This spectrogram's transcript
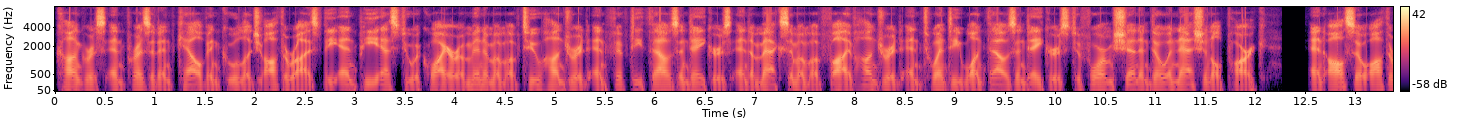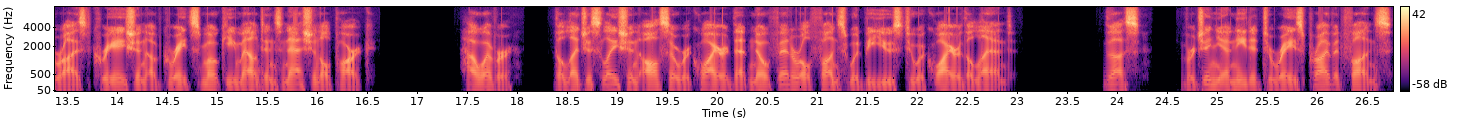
Congress and President Calvin Coolidge authorized the NPS to acquire a minimum of 250,000 acres and a maximum of 521,000 acres to form Shenandoah National Park, and also authorized creation of Great Smoky Mountains National Park. However, the legislation also required that no federal funds would be used to acquire the land. Thus, Virginia needed to raise private funds,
